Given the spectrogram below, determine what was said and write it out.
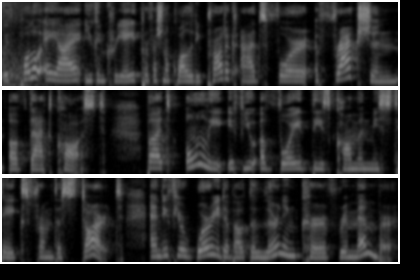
With Pollo AI, you can create professional quality product ads for a fraction of that cost, but only if you avoid these common mistakes mistakes from the start. And if you're worried about the learning curve, remember,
